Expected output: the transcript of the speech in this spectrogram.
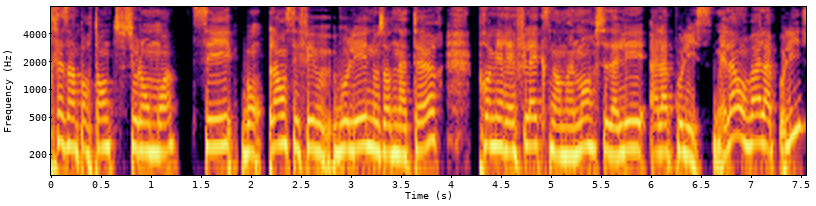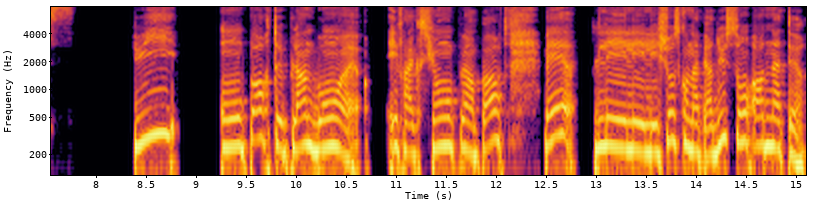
très importante selon moi, c'est bon, là on s'est fait voler nos ordinateurs. Premier réflexe normalement, c'est d'aller à la police. Mais là on va à la police, puis on porte plainte, bon, euh, effraction, peu importe. Mais les, les, les choses qu'on a perdues sont ordinateurs.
